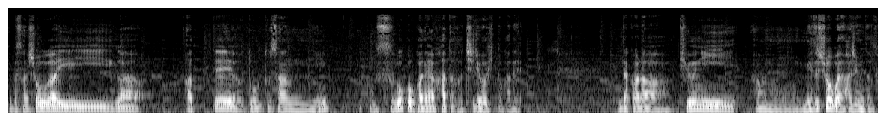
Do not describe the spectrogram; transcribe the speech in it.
やっぱその障害があって弟さんにすごくお金がかかったと治療費とかで。だから急にあの水商売を始めたと。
